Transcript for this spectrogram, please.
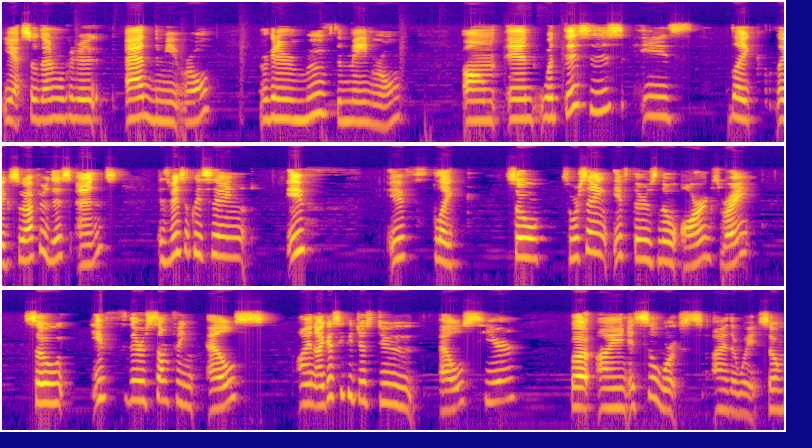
yeah, so then we're gonna add the mute role. We're gonna remove the main role, um, and what this is is like like so after this ends is basically saying if if like so so we're saying if there's no args, right? So if there's something else, I mean I guess you could just do else here, but I mean it still works either way. So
